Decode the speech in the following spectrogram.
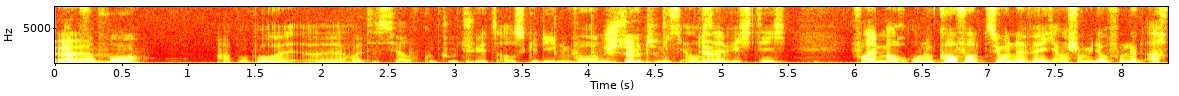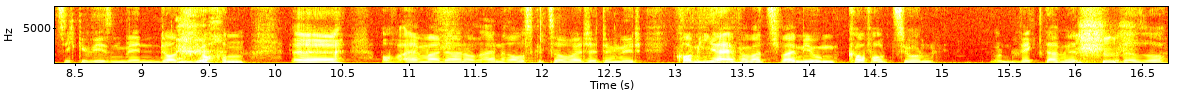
ähm, apropos, apropos äh, heute ist ja auch Kutucu jetzt ausgeliehen worden. Stimmt. Finde ich auch ja. sehr wichtig. Vor allem auch ohne Kaufoption, da wäre ich auch schon wieder auf 180 gewesen, wenn Don Jochen äh, auf einmal da noch einen rausgezaubert hätte mit, komm hier einfach mal zwei Millionen Kaufoptionen und weg damit oder so.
